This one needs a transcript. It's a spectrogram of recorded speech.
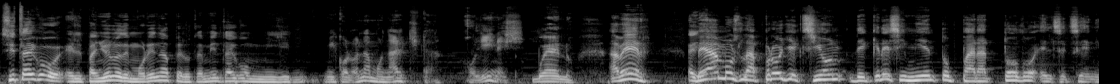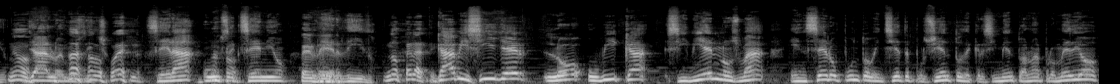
sí traigo el pañuelo de morena, pero también traigo mi, mi corona monárquica. Jolines. Bueno, a ver, Veamos la proyección de crecimiento para todo el sexenio. No. Ya lo hemos dicho. Bueno. Será un sexenio Perdido. perdido. No, espérate. Gaby Siller lo ubica, si bien nos va en 0.27% de crecimiento anual promedio,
